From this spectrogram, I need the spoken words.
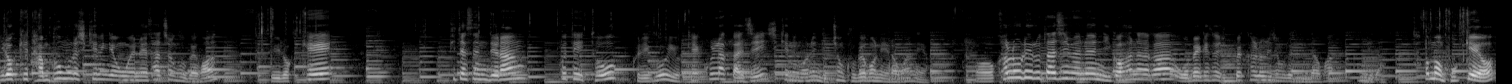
이렇게 단품으로 시키는 경우에는 4,900원 이렇게 피자 샌드랑 포테이토 그리고 이렇게 콜라까지 시키는 거는 6,900원이라고 하네요. 어, 칼로리로 따지면은 이거 하나가 500에서 600 칼로리 정도 된다고 하- 합니다. 한번 볼게요.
